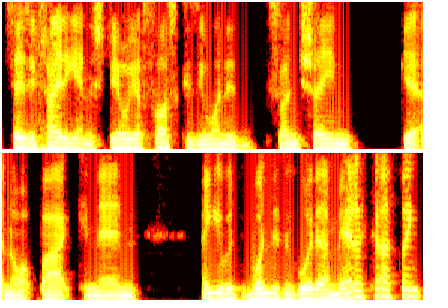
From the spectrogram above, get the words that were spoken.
Says he tried to get in Australia first because he wanted sunshine, get a knock back, and then I think he would, wanted to go to America. I think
